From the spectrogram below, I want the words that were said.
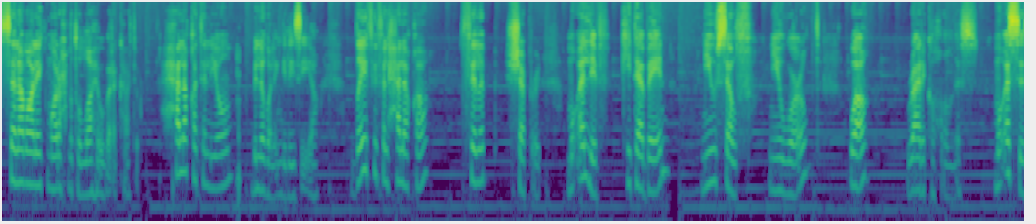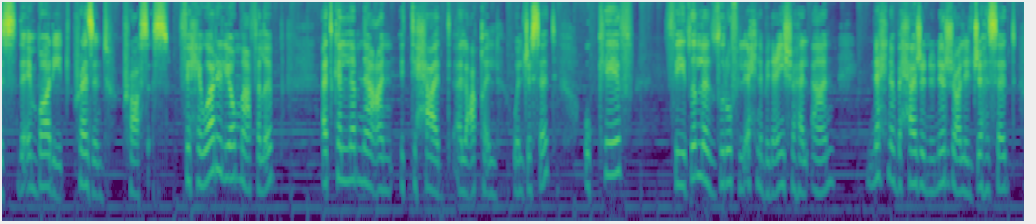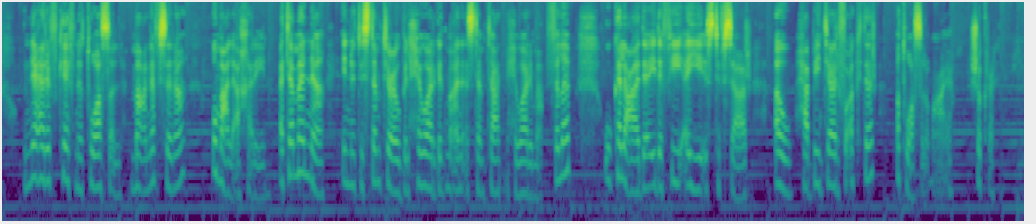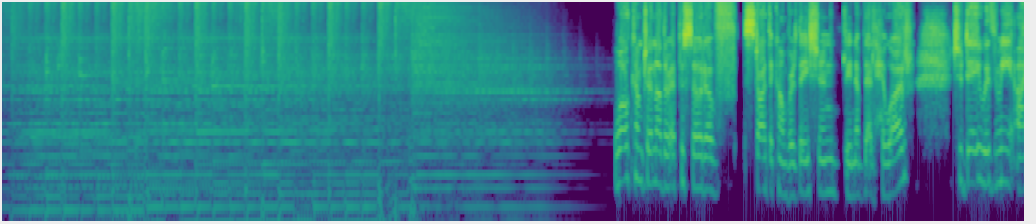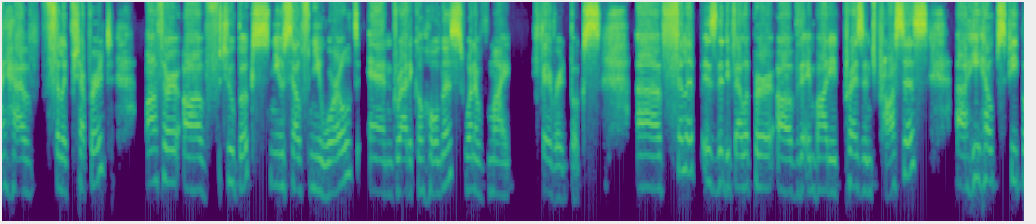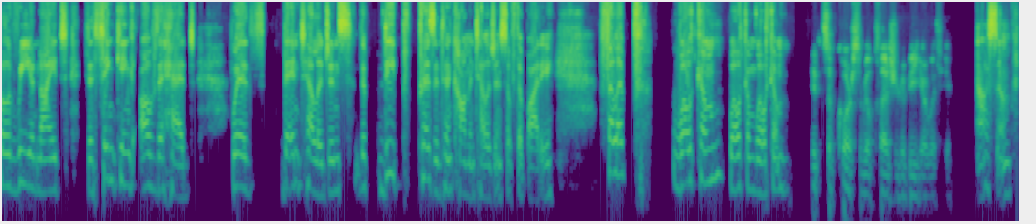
السلام عليكم ورحمة الله وبركاته. حلقة اليوم باللغة الإنجليزية. ضيفي في الحلقة فيليب شيبرد مؤلف كتابين New Self New World و Radical Wholeness مؤسس The Embodied Present Process. في حواري اليوم مع فيليب أتكلمنا عن اتحاد العقل والجسد وكيف في ظل الظروف اللي إحنا بنعيشها الآن نحن بحاجة إنه نرجع للجسد ونعرف كيف نتواصل مع نفسنا ومع الآخرين. أتمنى أنه تستمتعوا بالحوار قد ما أنا استمتعت بحواري مع فيليب. وكالعادة إذا في أي استفسار أو حابين تعرفوا أكثر أتواصلوا معايا. شكراً. Welcome to another episode of Start the Conversation, لنبدأ الحوار. Today with me I have Philip Shepherd, author of two books, New Self, New World and Radical Wholeness, one of my favorite books. Uh, Philip is the developer of the embodied presence process. Uh, he helps people reunite the thinking of the head with the intelligence, the deep present and calm intelligence of the body. Philip, welcome, welcome, welcome. It's, of course, a real pleasure to be here with you. Awesome.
